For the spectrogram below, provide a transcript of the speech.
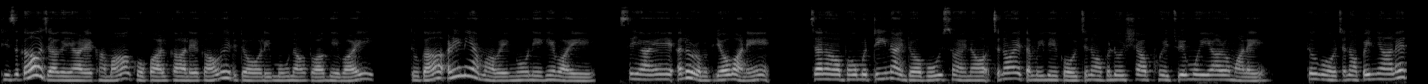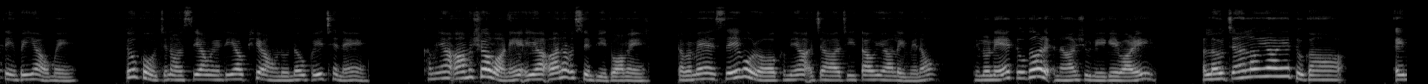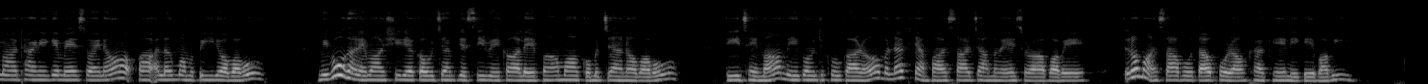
ဒီစကားကိုကြားခဲ့ရတဲ့အခါမှာကိုပါလ်ကလည်းခေါင်းတွေတော်တော်လေးမူးနောက်သွားခဲ့ပါတယ်သူကအဲ့ဒီနေရာမှာပဲငိုနေခဲ့ပါတယ်ဆရာရဲ့အဲ့လိုတော့မပြောပါနဲ့ကျွန်တော်ဘုံမတီးနိုင်တော့ဘူးဆိုရင်တော့ကျွန်တော်ရဲ့သမီးလေးကိုကျွန်တော်ဘလို့ရှောက်ဖွေကျွေးမွေးရတော့မှလဲသူ့ကိုကျွန်တော်ပညာနဲ့သင်ပေးရအောင်မယ် သူ့ကိုကျွန်တော်ဆရာဝန်တယောက်ဖြစ်အောင်လို့လုပ်ပေးချင်တယ်ခမရအားမလျှော့ပါနဲ့အရာအားလုံးအဆင်ပြေသွားမယ်ဒါပေမဲ့ဆေးကိုတော့ခမရအကြာကြီးတောက်ရလိမ့်မယ်နော်ဒီလိုနဲ့သူကလည်းအနားယူနေခဲ့ပါတယ်အလောက်ကျန်းလောက်ရတဲ့သူကအိမ်မှာထိုင်နေခဲ့မယ်ဆိုရင်တော့ဘာအလုံးမှမပြီးတော့ပါဘူးမိဖို့ကလည်းမှရှိတဲ့ကုန်ချမ်းပစ္စည်းတွေကလည်းဘာမှကိုမကြံတော့ပါဘူးဒီအချိန်မှာမိကုံတစ်ခုကတော့မနှက်ဖြန်ပါစားကြမလဲဆိုတာပါပဲသူတို့မှစားဖို့တောက်ဖို့တော့ခက်ခဲနေခဲ့ပါပြီ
